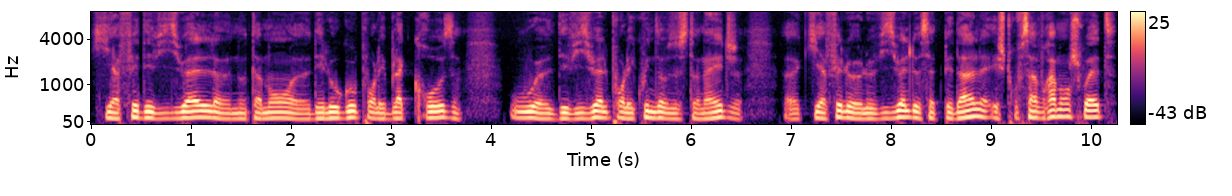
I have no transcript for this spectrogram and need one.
qui a fait des visuels, euh, notamment euh, des logos pour les Black Crows ou des visuels pour les Queens of the Stone Age, qui a fait le, visuel de cette pédale. Et je trouve ça vraiment chouette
